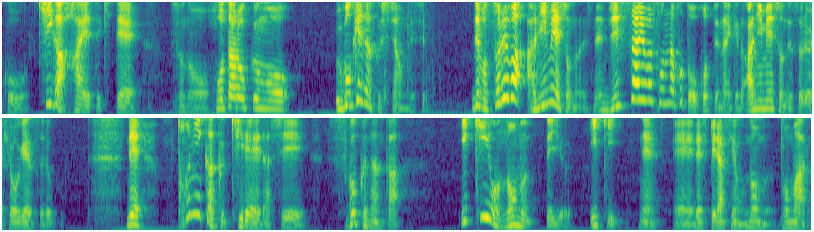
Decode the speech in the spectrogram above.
こう、木が生えてきて、その、ホタロくんを動けなくしちゃうんですよ。でもそれはアニメーションなんですね。実際はそんなこと起こってないけど、アニメーションでそれを表現する。で、とにかく綺麗だし、すごくなんか、息を飲むっていう、息。ね、えー、レスピラシオンを飲む、止まる。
